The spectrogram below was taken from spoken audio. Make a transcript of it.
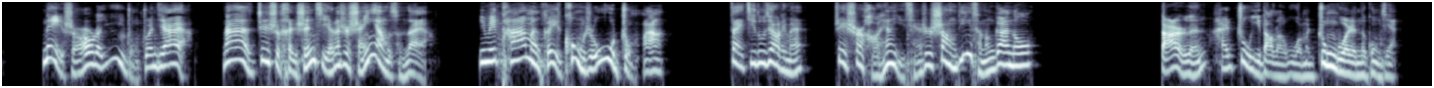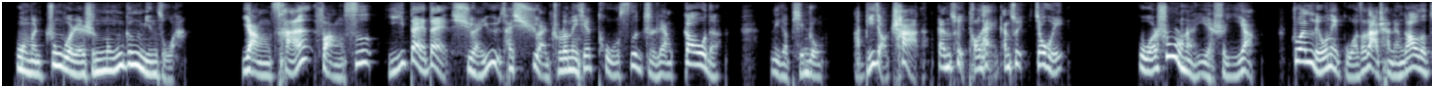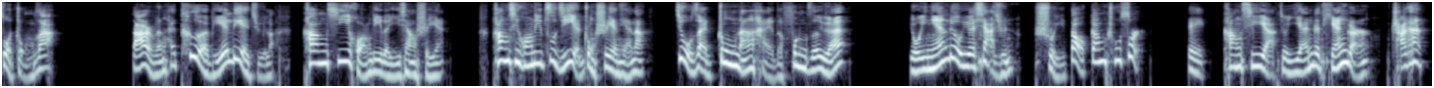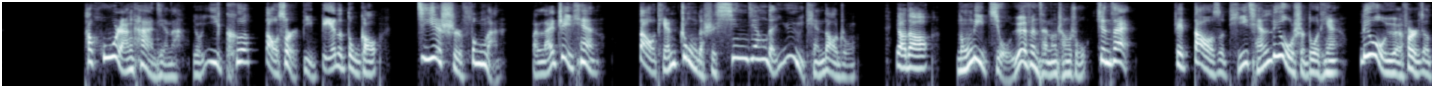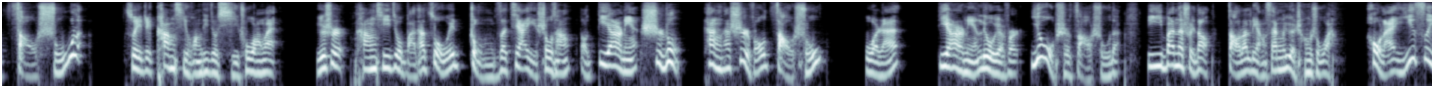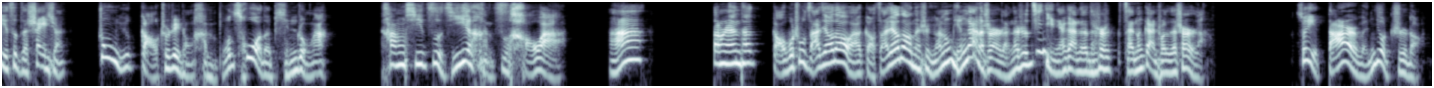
那时候的育种专家呀，那真是很神奇啊，那是神一样的存在啊。因为他们可以控制物种啊，在基督教里面，这事儿好像以前是上帝才能干的哦。达尔文还注意到了我们中国人的贡献，我们中国人是农耕民族啊，养蚕纺丝，一代代选育，才选出了那些吐丝质量高的那个品种啊，比较差的干脆淘汰，干脆销毁。果树呢也是一样。专留那果子大、产量高的做种子。达尔文还特别列举了康熙皇帝的一项实验。康熙皇帝自己也种试验田呢，就在中南海的丰泽园。有一年六月下旬，水稻刚出穗儿，这康熙呀就沿着田埂查看，他忽然看见呢，有一棵稻穗儿比别的都高，结实丰满。本来这片。稻田种的是新疆的玉田稻种，要到农历九月份才能成熟。现在这稻子提前六十多天，六月份就早熟了，所以这康熙皇帝就喜出望外。于是康熙就把它作为种子加以收藏，到第二年试种，看看它是否早熟。果然，第二年六月份又是早熟的，比一般的水稻早了两三个月成熟啊。后来一次一次的筛选，终于搞出这种很不错的品种啊！康熙自己也很自豪啊啊！当然他搞不出杂交稻啊，搞杂交稻那是袁隆平干的事儿了，那是近几年干的的事才能干出来的事儿了。所以达尔文就知道，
